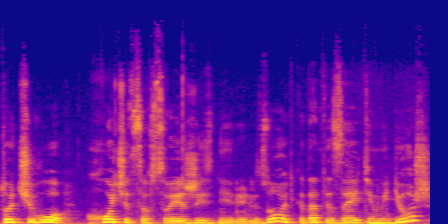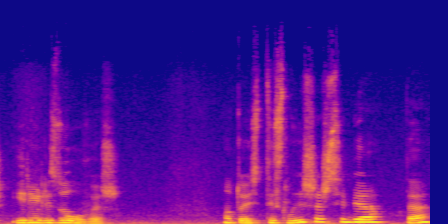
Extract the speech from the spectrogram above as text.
то, чего хочется в своей жизни реализовывать, когда ты за этим идешь и реализовываешь. Ну, то есть ты слышишь себя, да,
